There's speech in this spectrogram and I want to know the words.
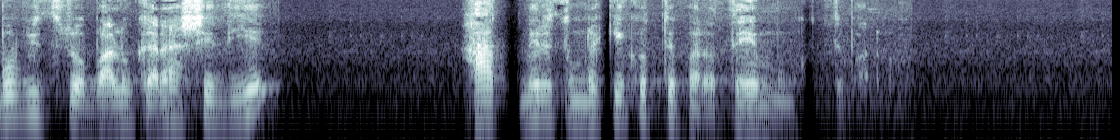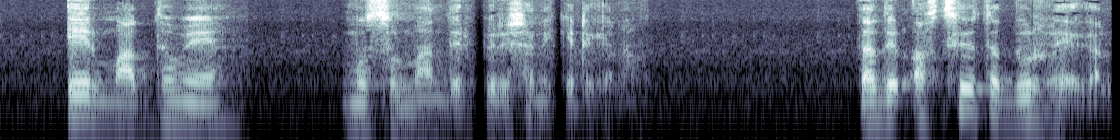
পবিত্র বালুকা রাশি দিয়ে হাত মেরে তোমরা কি করতে পারো? তেমন করতে পারো। এর মাধ্যমে মুসলমানদের পেরেশানি কেটে গেল। তাদের অস্থিরতা দূর হয়ে গেল।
